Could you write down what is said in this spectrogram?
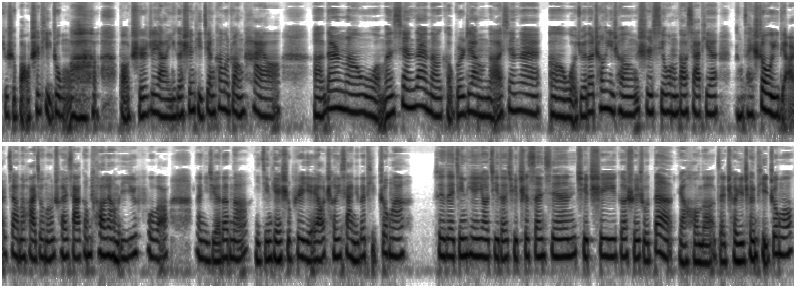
就是保持体重啊，保持这样一个身体健康的状态啊。啊，但是呢，我们现在呢可不是这样的。现在，嗯，我觉得称一称是希望到夏天能再瘦一点儿，这样的话就能穿下更漂亮的衣服了。那你觉得呢？你今天是不是也要称一下你的体重啊？所以在今天要记得去吃三鲜，去吃一个水煮蛋，然后呢再称一称体重哦。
